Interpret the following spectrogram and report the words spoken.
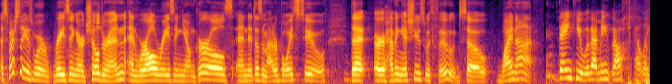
especially as we're raising our children and we're all raising young girls and it doesn't matter boys too that are having issues with food so why not Thank you. Well, that means oh, that like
